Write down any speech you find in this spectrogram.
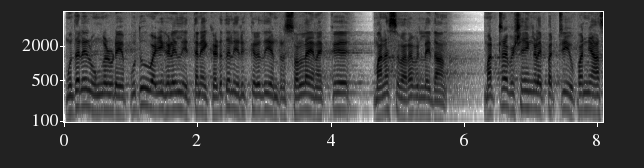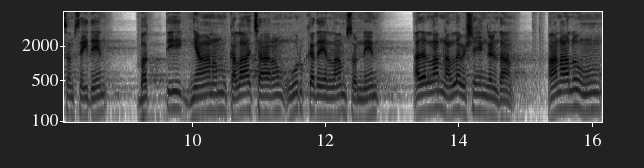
முதலில் உங்களுடைய புது வழிகளில் இத்தனை கெடுதல் இருக்கிறது என்று சொல்ல எனக்கு மனசு வரவில்லை தான் மற்ற விஷயங்களை பற்றி உபன்யாசம் செய்தேன். பக்தி ஞானம் கலாச்சாரம் ஊர்க்கதையெல்லாம் சொன்னேன். அதெல்லாம் நல்ல விஷயங்கள் தான். ஆனாலும்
